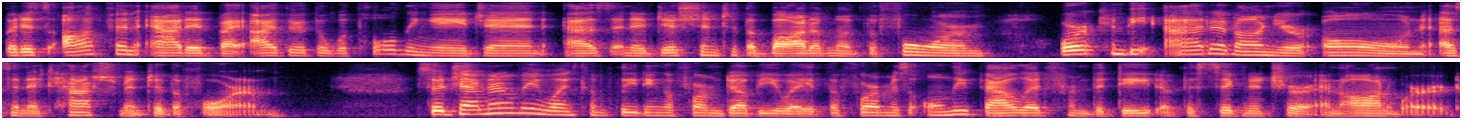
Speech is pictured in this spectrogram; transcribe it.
but it's often added by either the withholding agent as an addition to the bottom of the form, or it can be added on your own as an attachment to the form. So generally when completing a Form W8, the form is only valid from the date of the signature and onward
